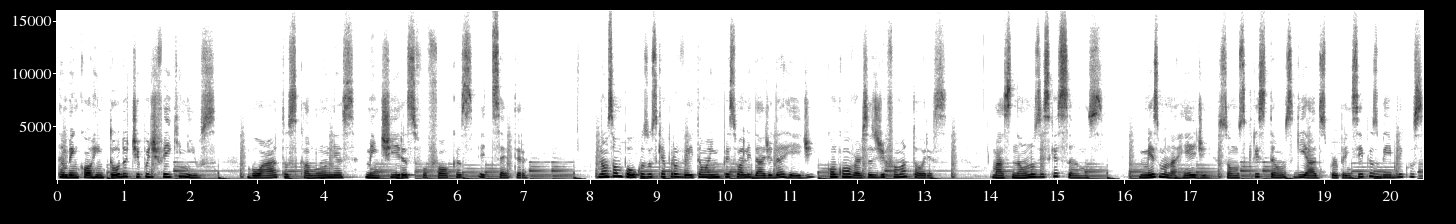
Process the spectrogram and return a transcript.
também correm todo tipo de fake news, boatos, calúnias, mentiras, fofocas, etc. Não são poucos os que aproveitam a impessoalidade da rede com conversas difamatórias. Mas não nos esqueçamos. Mesmo na rede, somos cristãos guiados por princípios bíblicos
